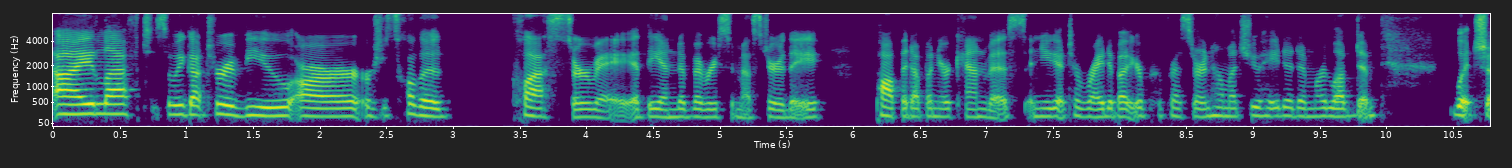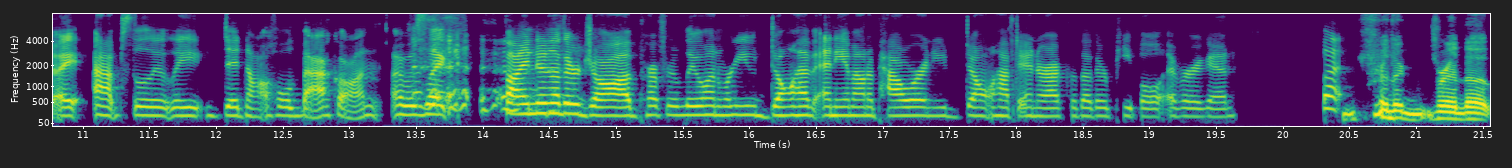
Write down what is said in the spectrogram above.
I left, so we got to review our, or it's called a class survey at the end of every semester. They pop it up on your canvas and you get to write about your professor and how much you hated him or loved him, which I absolutely did not hold back on. I was like, find another job, preferably one where you don't have any amount of power and you don't have to interact with other people ever again. But for the for the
